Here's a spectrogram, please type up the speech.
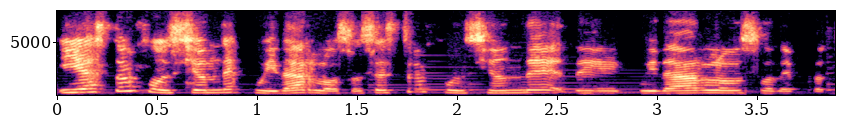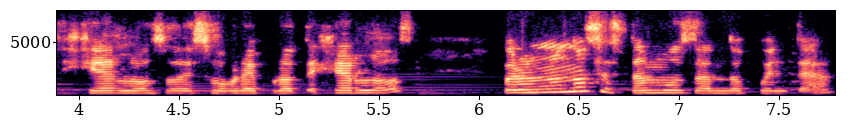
Y esto en función de cuidarlos, o sea, esto en función de, de cuidarlos o de protegerlos o de sobreprotegerlos, pero no nos estamos dando cuenta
